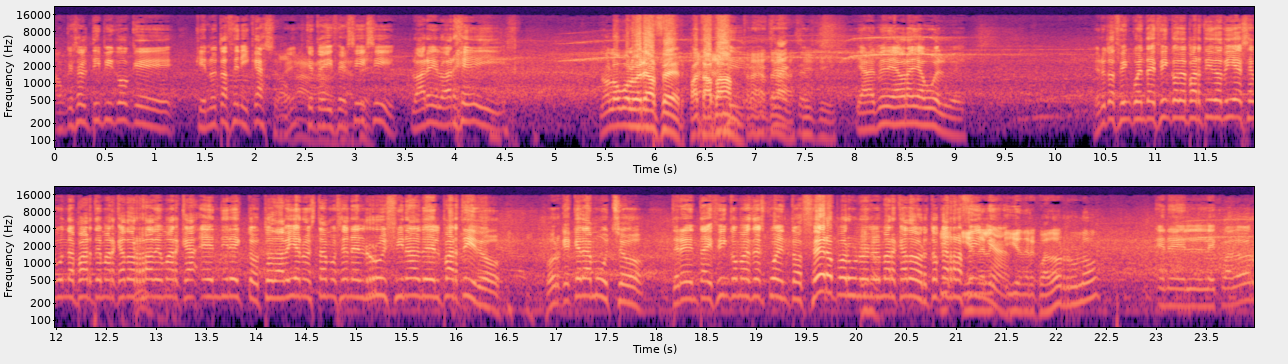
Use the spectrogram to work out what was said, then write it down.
Aunque es el típico que, que no te hace ni caso, No, ¿eh? claro, que te dice, claro, sí, sí. sí, lo haré, lo haré y, No lo volveré a hacer, patapam. Sí. y a la media hora ya vuelve. Minuto 55 de partido, 10, segunda parte, marcador Radio Marca en directo. Todavía no estamos en el rush final del partido, porque queda mucho. 35 más descuento, 0 por 1 en el marcador. Toca Y- y, en Rafinha. el, y en el Ecuador, Rulo. en el Ecuador,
